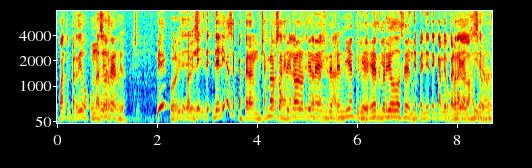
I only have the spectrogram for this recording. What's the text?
¿Cuánto perdió? 1 a 0. perdido. Bien, por ahí de, de, liga se puede esperar muchas Más cosas en el ámbito tiene Independiente, que es perdió 2-0. Independiente, en cambio, perdió 2 0.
